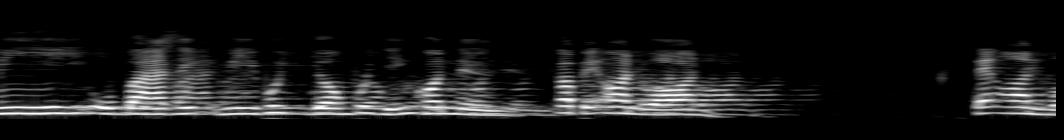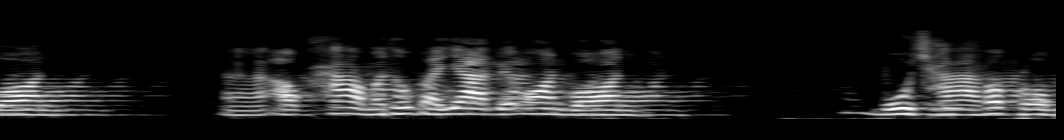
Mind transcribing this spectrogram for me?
มีอุบาสิกมีผู้ยงผู้หญิงคนหนึ่ง ก็ไปอ้อนวอน ไปอ้อนวอนเอาข้าวมาทุบอาญาไปอ้อนวอน บูชาพระพรหม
